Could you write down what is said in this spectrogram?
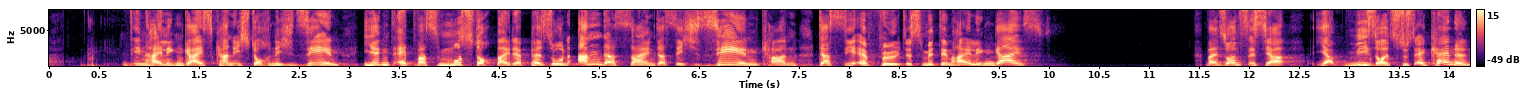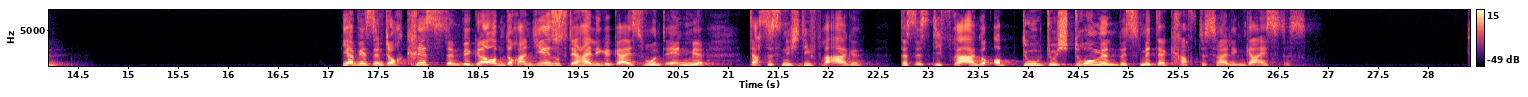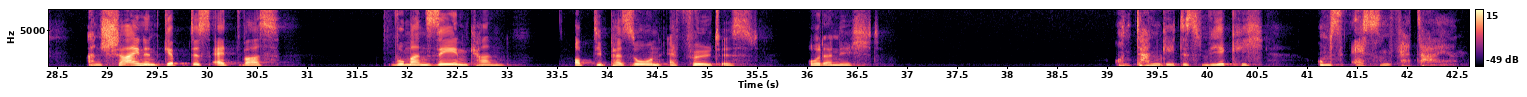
den Heiligen Geist kann ich doch nicht sehen. Irgendetwas muss doch bei der Person anders sein, dass ich sehen kann, dass sie erfüllt ist mit dem Heiligen Geist. Weil sonst ist ja, ja, wie sollst du es erkennen? Ja, wir sind doch Christen, wir glauben doch an Jesus, der Heilige Geist wohnt in mir. Das ist nicht die Frage. Das ist die Frage, ob du durchdrungen bist mit der Kraft des Heiligen Geistes. Anscheinend gibt es etwas, wo man sehen kann, ob die Person erfüllt ist oder nicht. Und dann geht es wirklich ums Essen verteilen.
